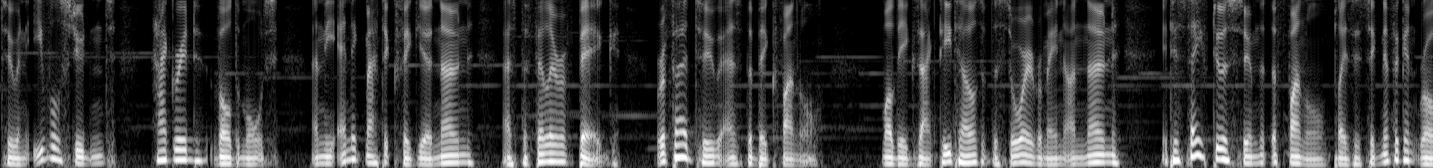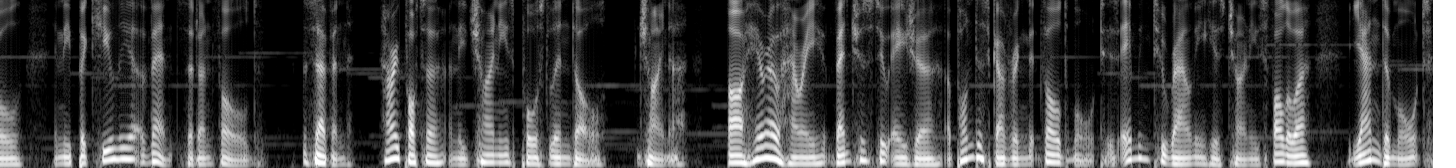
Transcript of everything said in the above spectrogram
to an evil student, Hagrid, Voldemort, and the enigmatic figure known as the Filler of Big, referred to as the Big Funnel. While the exact details of the story remain unknown, it is safe to assume that the funnel plays a significant role in the peculiar events that unfold. 7. Harry Potter and the Chinese Porcelain Doll, China. Our hero Harry ventures to Asia upon discovering that Voldemort is aiming to rally his Chinese follower, Yandemort,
